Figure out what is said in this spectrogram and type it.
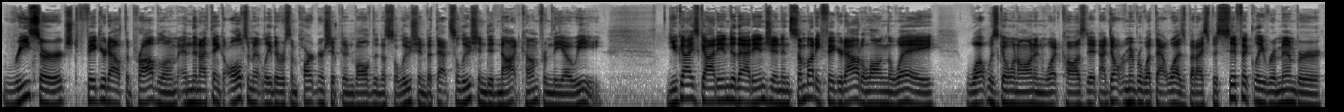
researched, figured out the problem, and then I think ultimately there was some partnership involved in a solution, but that solution did not come from the OE. You guys got into that engine and somebody figured out along the way what was going on and what caused it. And I don't remember what that was, but I specifically remember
